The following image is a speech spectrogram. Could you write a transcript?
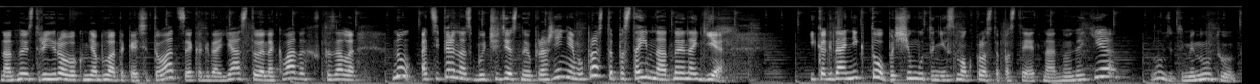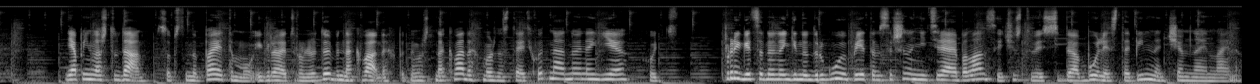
На одной из тренировок у меня была такая ситуация, когда я, стоя на квадах, сказала, ну, а теперь у нас будет чудесное упражнение, мы просто постоим на одной ноге. И когда никто почему-то не смог просто постоять на одной ноге, ну, где-то минуту, я поняла, что да, собственно, поэтому играют роллер-доби на квадах, потому что на квадах можно стоять хоть на одной ноге, хоть прыгать с одной ноги на другую, при этом совершенно не теряя баланса и чувствуя себя более стабильно, чем на инлайнах.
